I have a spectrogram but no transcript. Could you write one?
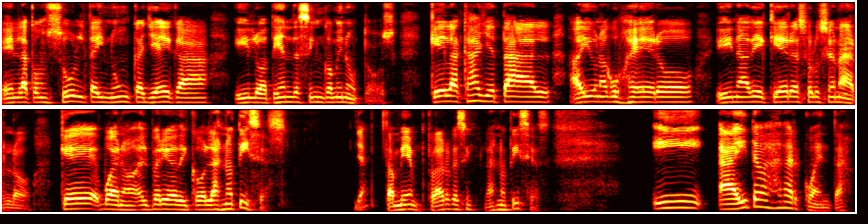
en la consulta y nunca llega y lo atiende cinco minutos, que la calle tal hay un agujero y nadie quiere solucionarlo, que bueno, el periódico, las noticias, ya, también, claro que sí, las noticias. Y ahí te vas a dar cuenta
